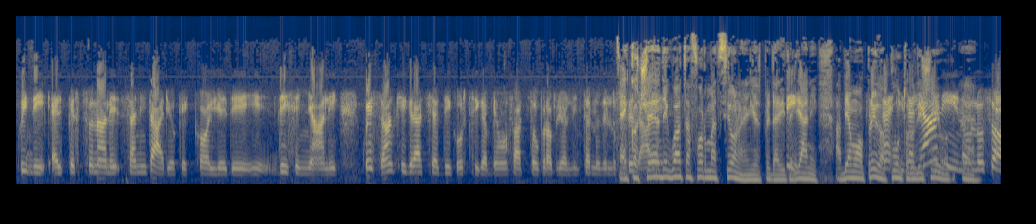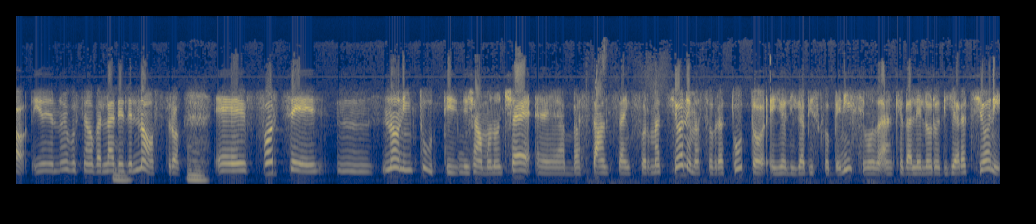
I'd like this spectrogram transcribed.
Quindi è il personale sanitario che coglie dei, dei segnali, questo anche grazie a dei corsi che abbiamo fatto proprio all'interno dell'ospedale. Ecco, c'è adeguata formazione negli ospedali sì. italiani, abbiamo preso eh, appunto, lo dicevo. Eh. non lo so, io, noi possiamo parlare mm. del nostro, mm. eh, forse mh, mm, non in tutti, diciamo, non c'è eh, abbastanza informazione, ma soprattutto, e io li capisco benissimo anche dalle loro dichiarazioni,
